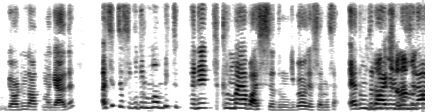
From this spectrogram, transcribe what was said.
gördüğümde aklıma geldi açıkçası bu durumdan bir tık hani sıkılmaya başladım gibi öyle söyleyeyim. Mesela Adam Driver mesela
